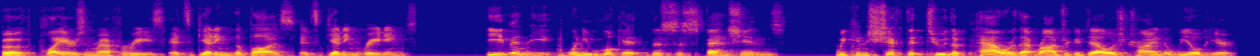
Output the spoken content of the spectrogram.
Both players and referees, it's getting the buzz, it's getting ratings even when you look at the suspensions, we can shift it to the power that Roger Goodell is trying to wield here.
